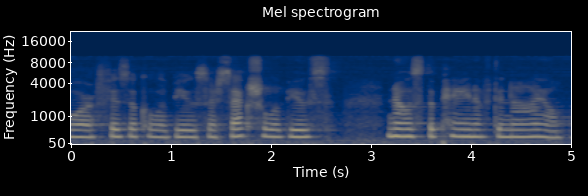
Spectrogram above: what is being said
or physical abuse or sexual abuse knows the pain of denial.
